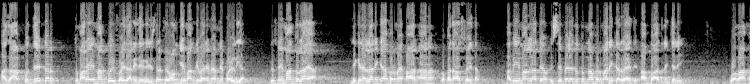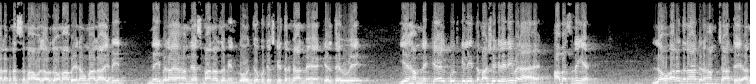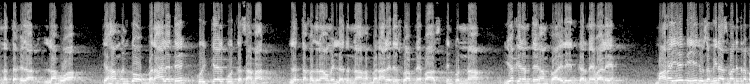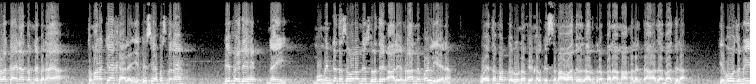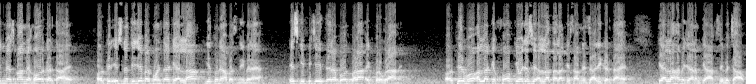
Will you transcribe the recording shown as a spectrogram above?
عذاب کو دیکھ کر تمہارا ایمان کوئی فائدہ نہیں دے گا۔ جس طرح فرعون کے ایمان کے بارے میں ہم نے پڑھ لیا۔ کہ اس نے ایمان تو لایا، لیکن اللہ نے کیا فرمایا؟ آل آنا وقت آسوئی تھا ابھی ایمان لاتے ہو اس سے پہلے تو تم نافرمانی کر رہے تھے، اب بات نہیں چلے گی۔ وما خلقنا السماء والارض وما بينهما لاعبين نہیں بنایا ہم نے آسمان اور زمین کو، جو کچھ اس کے درمیان میں ہے، کھیلتے ہوئے۔ یہ ہم نے کیل کود کے لیے تماشے کے لیے نہیں بنایا ہے آبس نہیں ہے۔ لو اردنا، اگر ہم چاہتے ان ہوا کہ ہم ان کو بنا لیتے کوئی کیل کود کا سامان۔ لتخذنا من لدنا ہم بنا لیتے اس کو اپنے پاس۔ ان کننا، یقیناً ہم فائلین کرنے والے۔ مانا یہ کہ یہ جو زمین آسمان اتنا بڑا کائنات ہم نے بنایا تمہارا کیا خیال ہے؟ یہ ویسے ابس بنایا۔ بے فائدے ہیں۔ نہیں۔ مومن کا تصور ہم نے صورت عال عمران میں پڑھ لیا ہے نا۔ وہ اتفق کروں نفی خلق السماوات والارض ربنا ما خلقت هذا باطلا۔ کہ وہ زمین میں آسمان میں غور کرتا ہے اور پھر اس نتیجے پر پہنچتا ہے کہ اللہ، یہ تو نے آبس نہیں بنایا۔ اس کے پیچھے تیرا بہت بڑا ایک پروگرام ہے۔ اور پھر وہ اللہ کے خوف کی وجہ سے اللہ تعالیٰ کے سامنے جاری کرتا ہے کہ اللہ ہمیں جانم کے آنکھ سے بچاؤ۔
